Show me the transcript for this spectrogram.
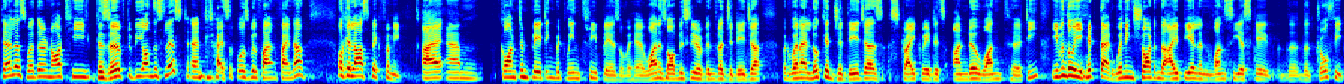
tell us whether or not he deserved to be on this list. And I suppose we'll find, find out. Okay, last pick for me. I am contemplating between three players over here. One is obviously Ravindra Jadeja, but when I look at Jadeja's strike rate, it's under 130, even though he hit that winning shot in the IPL and won CSK the, the trophy.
